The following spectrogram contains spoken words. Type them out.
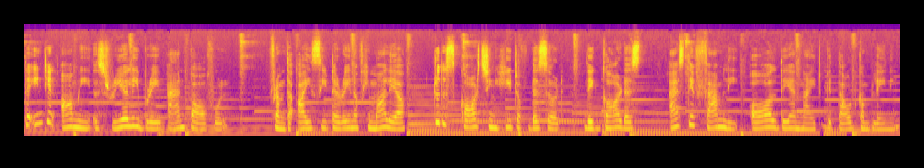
the Indian Army is really brave and powerful. From the icy terrain of Himalaya to the scorching heat of desert, they guard us as their family all day and night without complaining.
